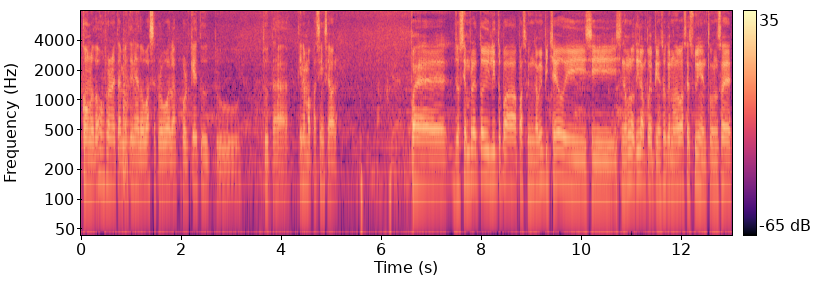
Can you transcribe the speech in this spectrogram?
con los dos honrones también tenía dos bases por bola. ¿Por qué tú, tú, tú ta, tienes más paciencia ahora? Pues yo siempre estoy listo para pa swingar mi picheo y si, si, no me lo tiran, pues pienso que no debo hacer swing. Entonces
